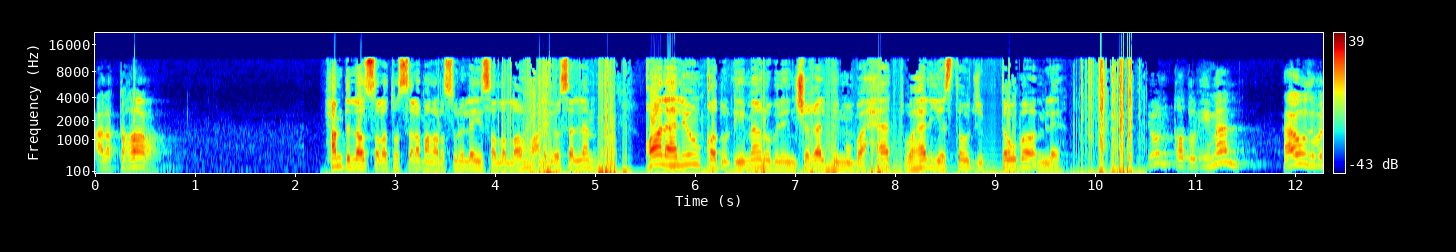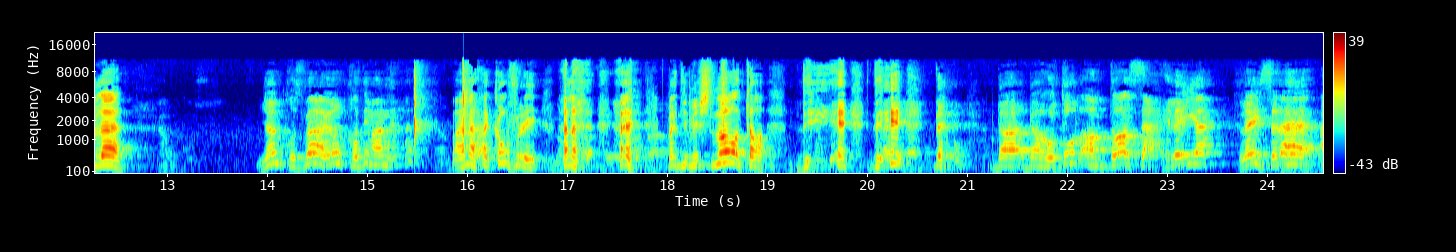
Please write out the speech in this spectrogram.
على الطهارة. الحمد لله والصلاة والسلام على رسول الله صلى الله عليه وسلم. قال هل ينقض الإيمان بالانشغال بالمباحات؟ وهل يستوجب توبة أم لا؟ ينقض الإيمان؟ أعوذ بالله. ينقص بقى ينقض دي معناها معناها كفري أنا ما دي مش نقطة. دي دي ده ده, ده هطول أمطار ساحلية ليس لها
